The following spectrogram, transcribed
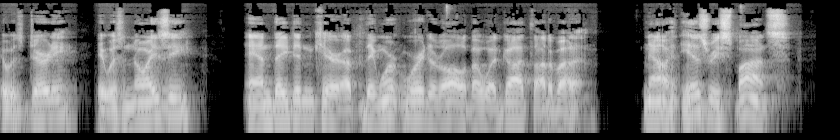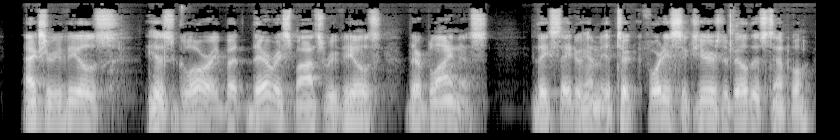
it was dirty, it was noisy, and they didn't care. Uh, they weren't worried at all about what God thought about it. Now, his response actually reveals his glory, but their response reveals their blindness. They say to him, It took 46 years to build this temple.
